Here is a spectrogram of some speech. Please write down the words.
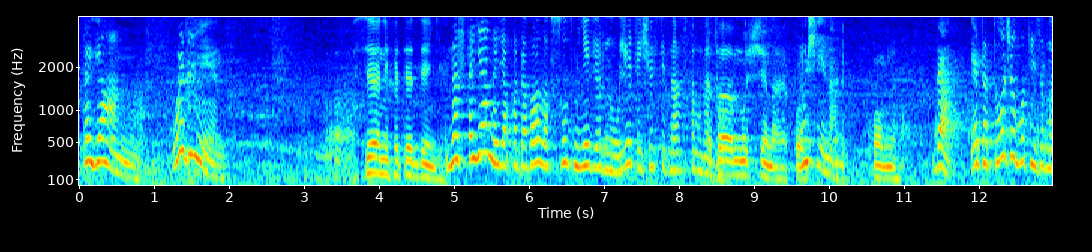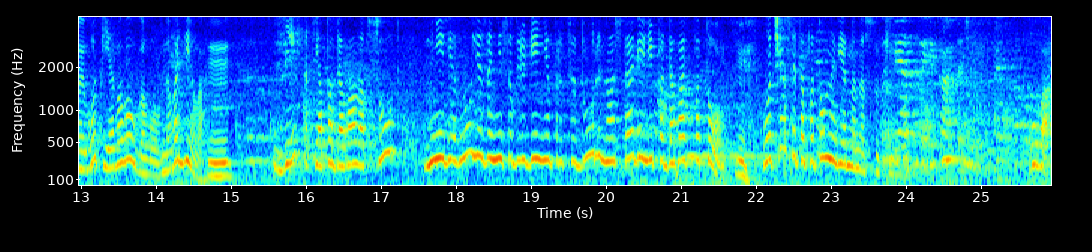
Стоянну. Ой, блин, Все они хотят деньги. на Стояна я подавала в суд, мне вернули, это еще в 15 году. Это мужчина, я помню. Мужчина. Помню. Да, это тоже вот из-за моего первого уголовного дела. М. Здесь так я подавала в суд, мне вернули за несоблюдение процедуры, но оставили подавать потом. Вот сейчас это потом, наверное, наступило. У вас.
